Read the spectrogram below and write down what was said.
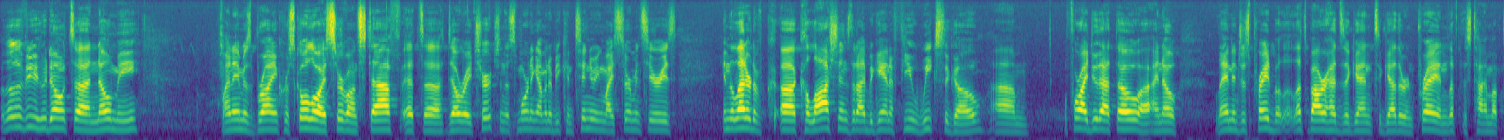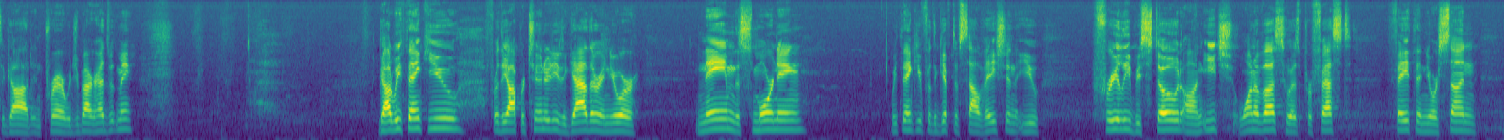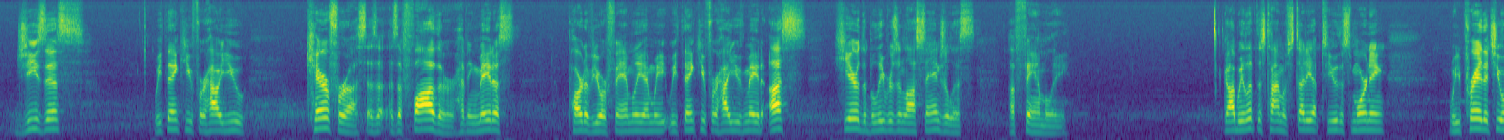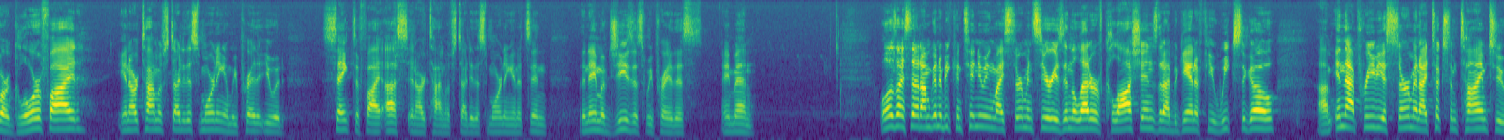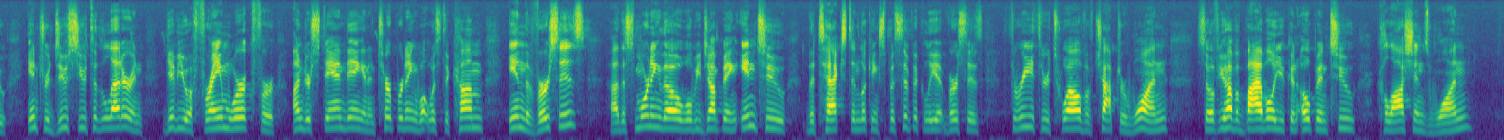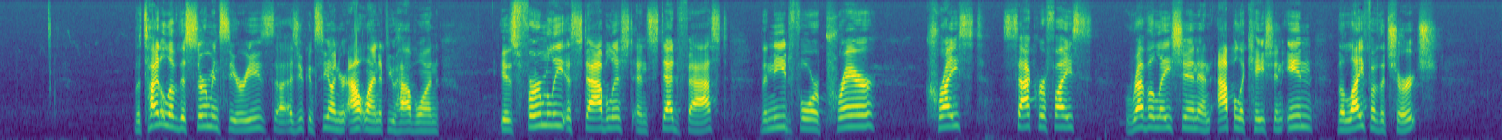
For those of you who don't uh, know me, my name is Brian Criscuolo. I serve on staff at uh, Delray Church, and this morning I'm going to be continuing my sermon series in the letter to uh, Colossians that I began a few weeks ago. Um, before I do that, though, uh, I know Landon just prayed, but let's bow our heads again together and pray and lift this time up to God in prayer. Would you bow your heads with me? God, we thank you for the opportunity to gather in your name this morning. We thank you for the gift of salvation that you freely bestowed on each one of us who has professed faith in your Son, Jesus. We thank you for how you care for us as a, as a father, having made us part of your family. And we, we thank you for how you've made us here, the believers in Los Angeles, a family. God, we lift this time of study up to you this morning. We pray that you are glorified in our time of study this morning, and we pray that you would sanctify us in our time of study this morning. And it's in the name of Jesus we pray this. Amen. Well, as I said, I'm going to be continuing my sermon series in the letter of Colossians that I began a few weeks ago. Um, in that previous sermon, I took some time to introduce you to the letter and give you a framework for understanding and interpreting what was to come in the verses. Uh, this morning, though, we'll be jumping into the text and looking specifically at verses 3 through 12 of chapter 1. So if you have a Bible, you can open to Colossians 1. The title of this sermon series, uh, as you can see on your outline if you have one, is Firmly Established and Steadfast the need for prayer, Christ, sacrifice, revelation, and application in the life of the church.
